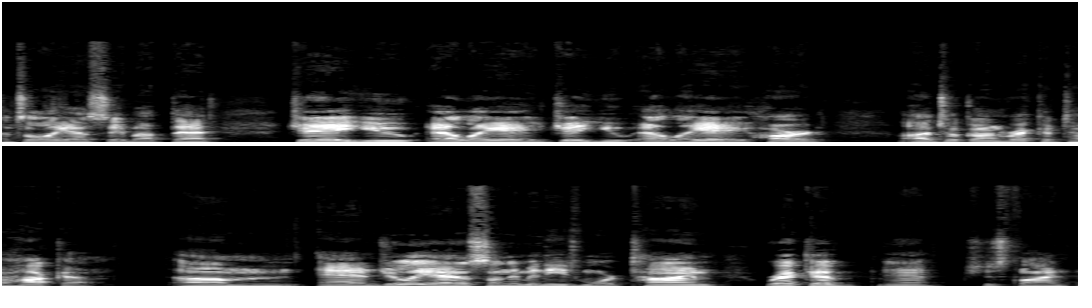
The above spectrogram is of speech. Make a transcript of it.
That's all I got to say about that. J-U-L-A-A, J-U-L-A-A, Hart, uh, took on Reka Tehaka. Um, and Julia has something but needs more time. Reka, yeah, she's fine.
